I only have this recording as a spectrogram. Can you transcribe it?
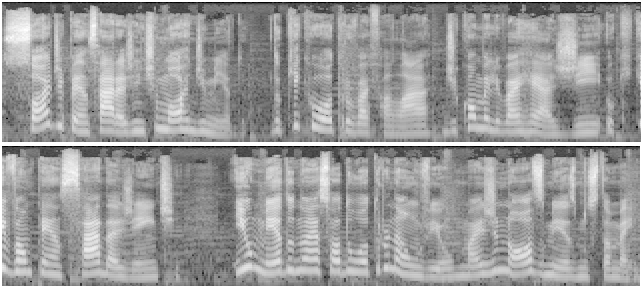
Só de pensar a gente morre de medo. Do que, que o outro vai falar, de como ele vai reagir, o que, que vão pensar da gente. E o medo não é só do outro, não, viu? Mas de nós mesmos também.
